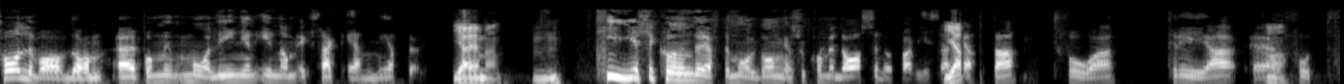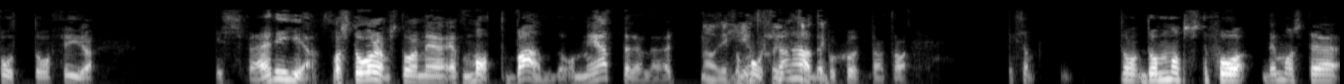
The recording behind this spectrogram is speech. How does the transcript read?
12 av dem är på mållinjen inom exakt en meter. Jajamän. Mm. 10 sekunder efter målgången så kommer lasern upp och visar Japp. etta, tvåa, trea, eh, Ja. fot, foto, fyra. I Sverige, vad står de? Står de med ett måttband och mäter eller? Ja, det är Som helt morsan sjukt hade på 1700-talet. Liksom, de, de måste få, de måste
